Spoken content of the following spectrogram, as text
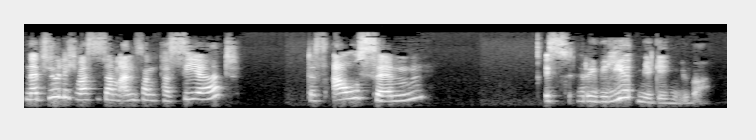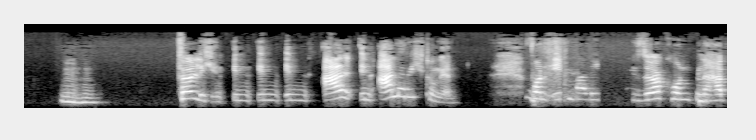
natürlich, was ist am Anfang passiert? Das Außen ist rebelliert mir gegenüber. Mhm. Völlig in, in, in, in, all, in alle Richtungen. Von ehemaligen Friseurkunden habe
